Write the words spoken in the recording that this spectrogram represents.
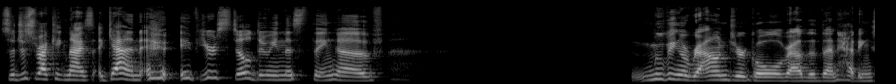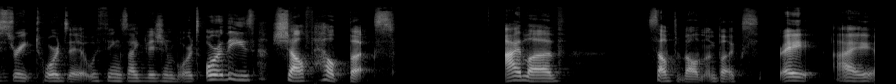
So just recognize again if you're still doing this thing of moving around your goal rather than heading straight towards it with things like vision boards or these shelf help books I love self development books, right? I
